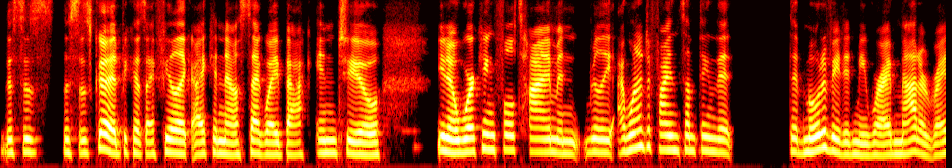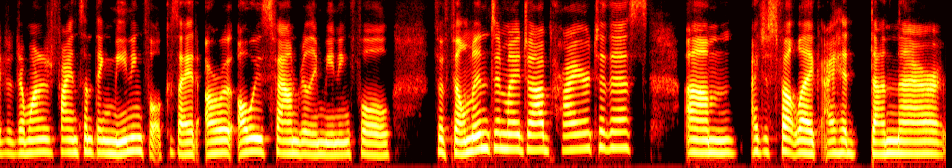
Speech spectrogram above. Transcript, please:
this is this is good because i feel like i can now segue back into you know working full time and really i wanted to find something that that motivated me where i mattered right? And i wanted to find something meaningful because i had always found really meaningful fulfillment in my job prior to this. Um i just felt like i had done there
